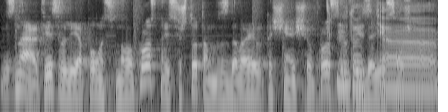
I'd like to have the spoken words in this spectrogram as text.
Не знаю, ответил ли я полностью на вопрос, но если что, там задавай уточняющие вопросы. Ну, то есть, а,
